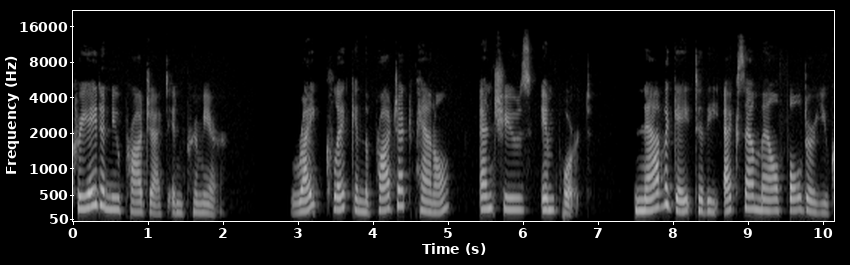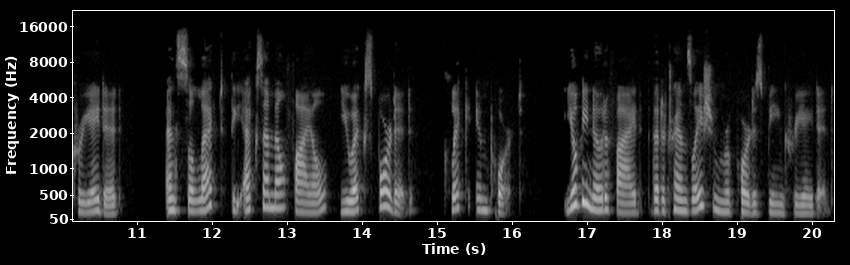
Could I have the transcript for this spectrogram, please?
Create a new project in Premiere. Right-click in the Project panel and choose Import. Navigate to the XML folder you created and select the XML file you exported. Click Import. You'll be notified that a translation report is being created,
